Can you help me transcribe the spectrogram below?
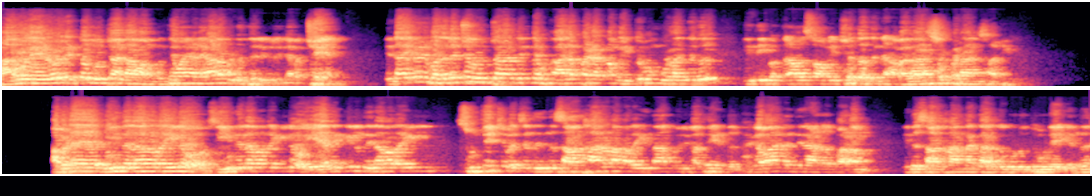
ആറോ ഏഴോ എട്ടോ നൂറ്റാണ്ടാവാം. കൃത്യമായി അടയാളപ്പെടുത്തലുകളില്ല പക്ഷേ എന്തായാലും ഒരു പതിനഞ്ച് നൂറ്റാണ്ടിന്റെ കാലപ്പഴക്കം ഏറ്റവും കുറഞ്ഞത് ഇന്ന് ഈ പത്മനാഭസ്വാമി ക്ഷേത്രത്തിന് അവകാശപ്പെടാൻ സാധിക്കും. അവിടെ ഈ നിലവറയിലോ സി നിലവറയിലോ ഏതെങ്കിലും നിലവറയിൽ സൂക്ഷിച്ചു വെച്ചത് ഇന്ന് സാധാരണ പറയുന്ന ഒരു കഥയുണ്ട്. ഭഗവാൻ എന്തിനാണ് പണം ഇത് സാധാരണക്കാർക്ക് കൊടുത്തൂടെ എന്ന്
